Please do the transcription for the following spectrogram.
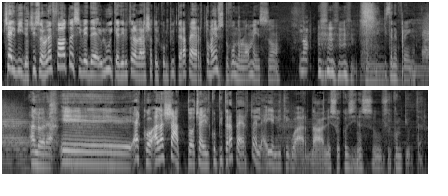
C'è il video, ci sono le foto e si vede lui che addirittura aveva lasciato il computer aperto, ma io il sottofondo non l'ho messo. No. Chi se ne frega. Allora, e... ecco, ha lasciato, cioè il computer aperto e lei è lì che guarda le sue cosine su- sul computer.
